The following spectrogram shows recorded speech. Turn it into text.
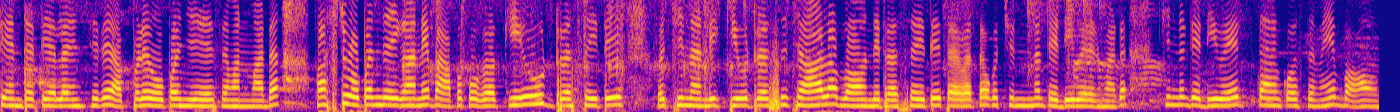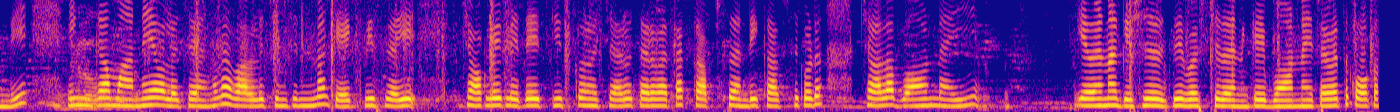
టెన్ థర్టీ అలా అయినా సరే అప్పుడే ఓపెన్ చేసేసామన్నమాట. ఫస్ట్ ఓపెన్ చేయగానే పాపకు ఒక క్యూట్ డ్రెస్ అయితే వచ్చిందండి. క్యూట్ డ్రెస్ చాలా బాగుంది. డ్రెస్ అయితే తర్వాత ఒక చిన్న టెడ్డీ వేర్ అనమాట చిన్న టెడ్డీ వేర్ తన కోసమే బాగుంది. ఇంకా మా అన్నయ్య వాళ్ళు వచ్చారు కదా వాళ్ళు చిన్న చిన్న కేక్ పీస్ అయ్యి చాక్లెట్లు అయితే తీసుకొని వచ్చారు. తర్వాత కప్స్ అండి. కప్స్ కూడా చాలా బాగున్నాయి. ఎవరైనా గెస్ట్ అయితే వచ్చేదానికి బాగున్నాయి. తర్వాత ఒక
